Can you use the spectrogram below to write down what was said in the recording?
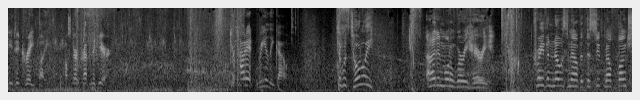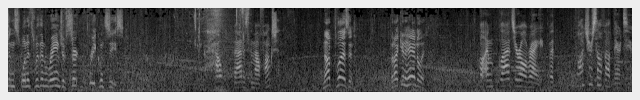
You did great, buddy. I'll start prepping the gear. How'd it really go? It was totally... I didn't want to worry Harry. Kraven knows now that the suit malfunctions when it's within range of certain frequencies. How bad is the malfunction? Not pleasant, but I can handle it. Well, I'm glad you're all right, but watch yourself out there too.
